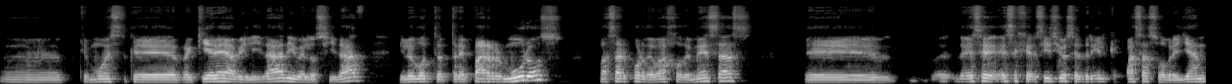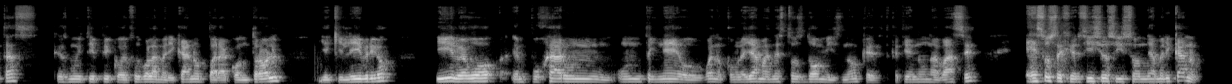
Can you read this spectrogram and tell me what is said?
eh, que, que requiere habilidad y velocidad y luego trepar muros, pasar por debajo de mesas, eh, ese, ese, ejercicio, ese drill que pasa sobre llantas, que es muy típico del fútbol americano para control y equilibrio, y luego empujar un, un trineo, bueno, como le llaman estos dummies, ¿no? Que, que, tienen una base. Esos ejercicios sí son de americano,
